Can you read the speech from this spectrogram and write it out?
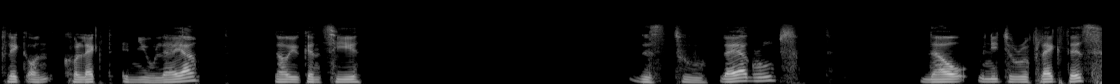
click on collect a new layer. Now you can see these two layer groups. Now we need to reflect this.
